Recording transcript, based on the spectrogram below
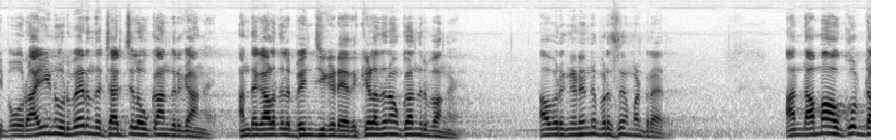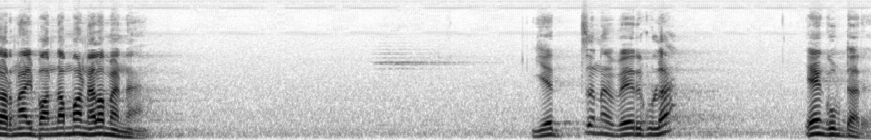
இப்போ ஒரு ஐநூறு பேர் இந்த சர்ச்சில் உட்காந்துருக்காங்க அந்த காலத்தில் பெஞ்சு கிடையாது. கீழே தானே உட்காந்துருப்பாங்க அவருங்க இங்கே நின்று பிரசங்கம் பண்ணுறாரு அந்த அம்மாவை கூப்பிட்டாருன்னா இப்போ அந்த அம்மா நிலைமை என்ன? எத்தனை பேருக்குள்ள ஏன் கூப்பிட்டாரு?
